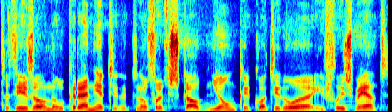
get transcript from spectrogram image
terrível na Ucrânia, que não foi rescaldo nenhum, que continua, infelizmente.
